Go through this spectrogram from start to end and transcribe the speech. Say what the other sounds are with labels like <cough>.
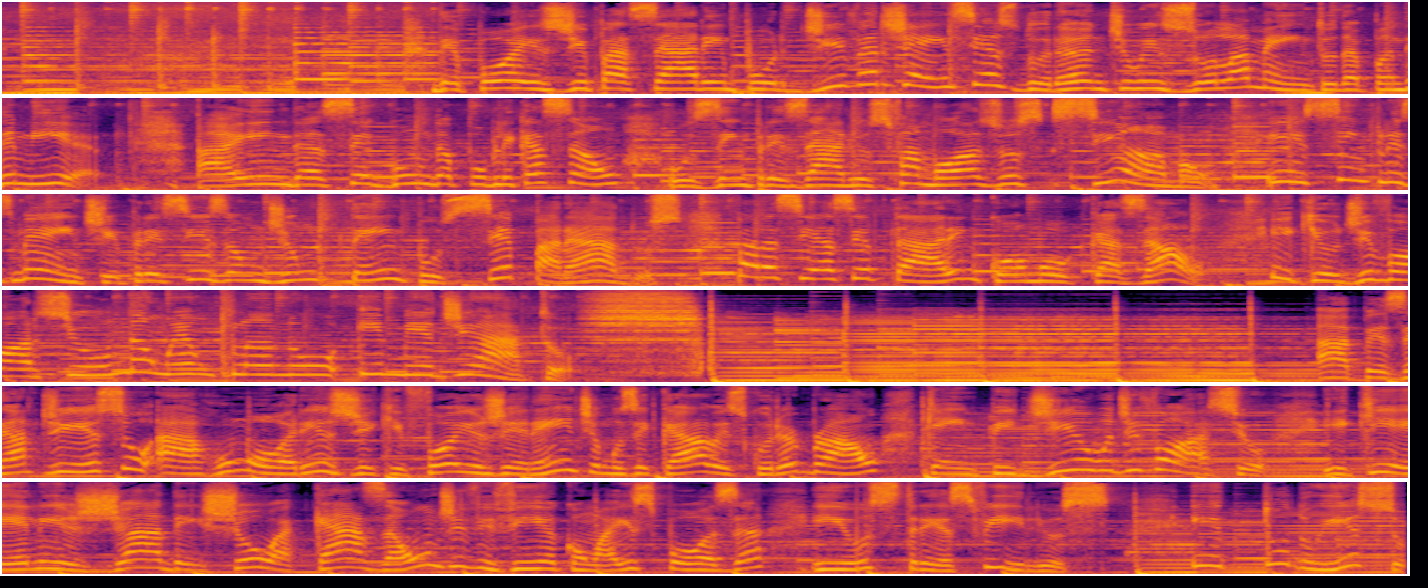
Depois de passarem por divergências durante o isolamento da pandemia. Ainda segundo a publicação, os empresários famosos se amam e simplesmente precisam de um tempo separados para se acertarem como casal e que o divórcio não é um plano imediato. Apesar disso, há rumores de que foi o gerente musical Scooter Brown quem pediu o divórcio e que ele já deixou a casa onde vivia com a esposa e os três filhos. E tudo isso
